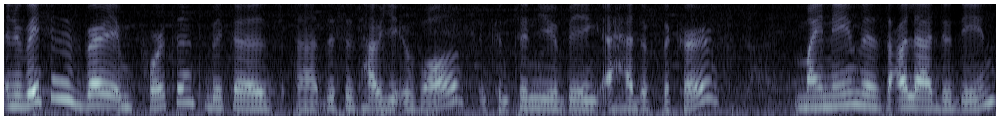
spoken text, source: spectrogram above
Innovation is very important because uh, this is how you evolve and continue being ahead of the curve. My name is Ola Dudin.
